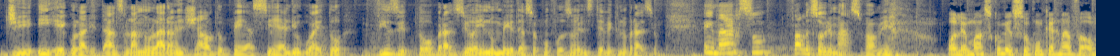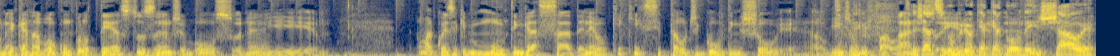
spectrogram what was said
de irregularidades lá no Laranjal do PSL e o Guaidó visitou o Brasil aí no meio dessa confusão, ele esteve aqui no Brasil. Em março, fala sobre março, Valmir. Olha, março começou com carnaval, né? Carnaval com protestos anti-bolso, né? E uma coisa que é muito engraçada, né? O que, que é esse tal de Golden Shower? Alguém já ouviu falar Você já descobriu o que é, que é Golden Shower?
